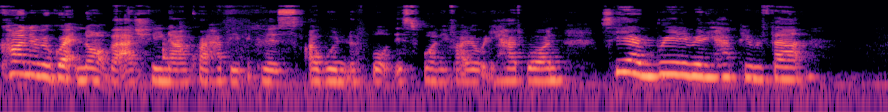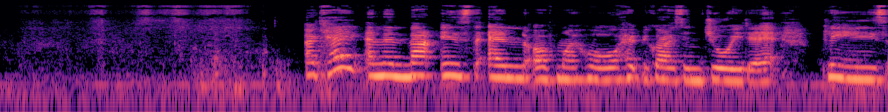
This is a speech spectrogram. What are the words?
Kind of regret not but actually now I'm quite happy because I wouldn't have bought this one if I'd already had one. So yeah I'm really really happy with that Okay, and then that is the end of my haul. Hope you guys enjoyed it. Please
